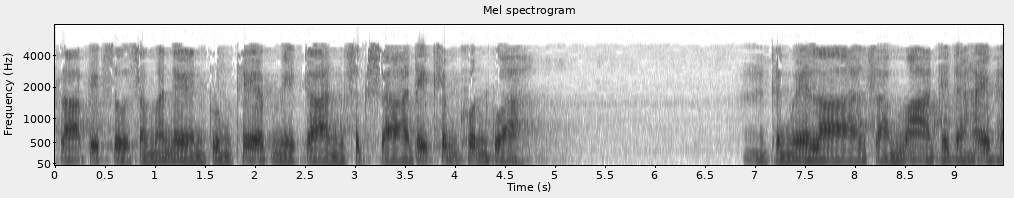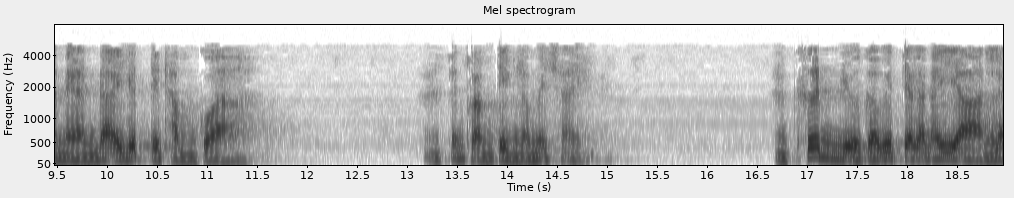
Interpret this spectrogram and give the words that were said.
พระภิกษุสมณเณรกรุงเทพมีการศึกษาได้เข้มข้นกว่า ถึงเวลาสามารถที่จะให้คะแนนได้ยุติธรรมกว่า ซึ่งความจริงแล้วไม่ใช่ ขึ้นอยู่กับวิจารณญาณและ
